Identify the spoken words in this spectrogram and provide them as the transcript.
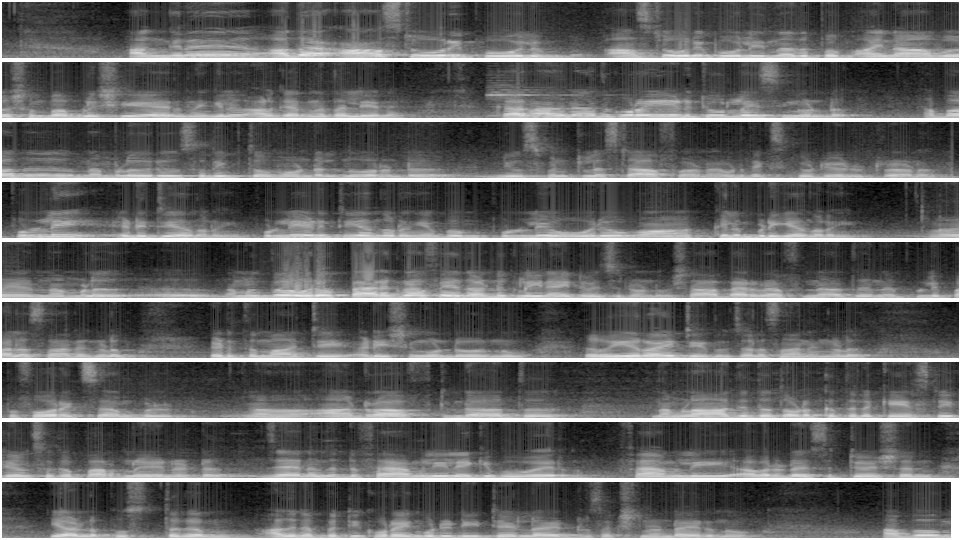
അങ്ങനെ അത് ആ സ്റ്റോറി പോലും ആ സ്റ്റോറി പോലും ഇന്ന് അതിപ്പം അതിന് ആ വേർഷൻ പബ്ലിഷ് ചെയ്യുമായിരുന്നെങ്കിൽ ആൾക്കാരനെ തല്ലിയനെ. കാരണം അതിനകത്ത് കുറേ എഡിറ്റോറിയലൈസിംഗ് ഉണ്ട്. അപ്പോൾ അത് നമ്മളൊരു സുദീപ് തോ മോണ്ടൽ എന്ന് പറഞ്ഞിട്ട് ന്യൂസ് മിനിറ്റിലെ സ്റ്റാഫാണ് അവിടുത്തെ എക്സിക്യൂട്ടീവ് എഡിറ്ററാണ് പുള്ളി എഡിറ്റ് ചെയ്യാൻ തുടങ്ങി. പുള്ളി എഡിറ്റ് ചെയ്യാൻ തുടങ്ങിയപ്പം പുള്ളി ഓരോ വാക്കിലും പിടിക്കാൻ തുടങ്ങി. അതായത് നമ്മൾ നമുക്കിപ്പോൾ ഓരോ പാരഗ്രാഫ് ഏതാണ്ട് ക്ലീൻ ആയിട്ട് വെച്ചിട്ടുണ്ട്. പക്ഷേ ആ പാരഗ്രാഫിനകത്ത് തന്നെ പുള്ളി പല സാധനങ്ങളും എടുത്ത് മാറ്റി അഡീഷൻ കൊണ്ടുവന്നു റീറൈറ്റ് ചെയ്തു ചില സാധനങ്ങൾ ഇപ്പോൾ ഫോർ എക്സാമ്പിൾ ആ ഡ്രാഫ്റ്റിന്റെ അകത്ത് നമ്മൾ ആദ്യത്തെ തുടക്കത്തിൽ കേസ് ഡീറ്റെയിൽസ് ഒക്കെ പറഞ്ഞു കഴിഞ്ഞിട്ട് ജയനന്ദന്റെ ഫാമിലിയിലേക്ക് പോവുമായിരുന്നു. ഫാമിലി അവരുടെ സിറ്റുവേഷൻ ഇയാളുടെ പുസ്തകം അതിനെപ്പറ്റി കുറേയും കൂടി ഡീറ്റെയിൽഡ് ആയിട്ടൊരു സെക്ഷൻ ഉണ്ടായിരുന്നു. അപ്പം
